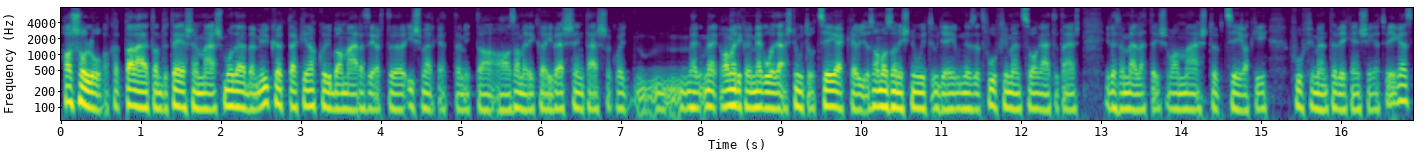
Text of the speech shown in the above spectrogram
Hasonlóakat találtam, de teljesen más modellben működtek. Én akkoriban már azért ismerkedtem itt az amerikai versenytársak, vagy meg, meg, amerikai megoldást nyújtó cégekkel, ugye az Amazon is nyújt ugye úgynevezett fulfillment szolgáltatást, illetve mellette is van más több cég, aki fulfillment tevékenységet végez,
